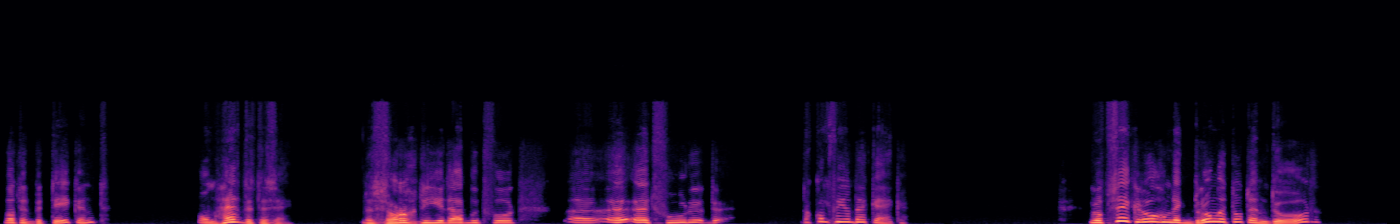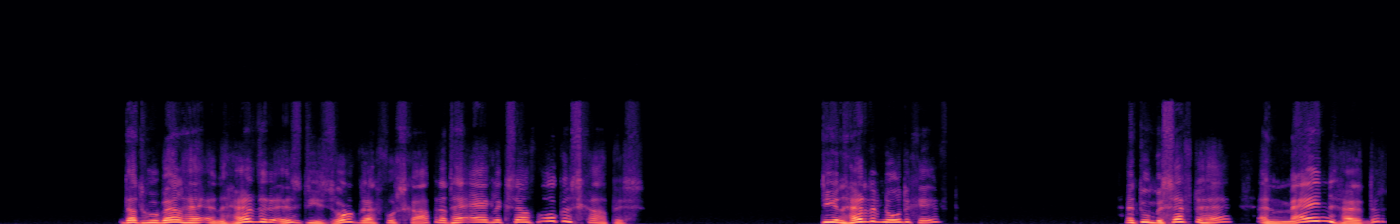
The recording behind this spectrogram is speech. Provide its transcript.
wat het betekent om herder te zijn. De zorg die je daar moet voor uh, uitvoeren, de, daar komt veel bij kijken. Maar op zeker ogenblik drong het tot hem door dat hoewel hij een herder is die zorg draagt voor schapen, dat hij eigenlijk zelf ook een schaap is. Die een herder nodig heeft. En toen besefte hij, en mijn herder,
